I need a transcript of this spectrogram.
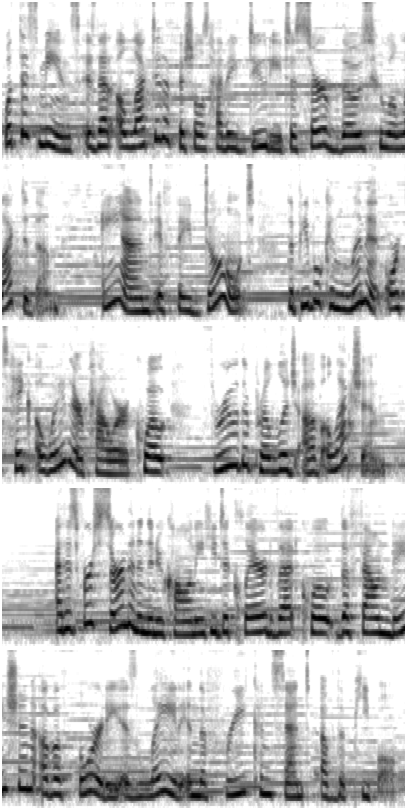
what this means is that elected officials have a duty to serve those who elected them, and if they don't, the people can limit or take away their power, quote, through the privilege of election. At his first sermon in the new colony, he declared that, quote, the foundation of authority is laid in the free consent of the people.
